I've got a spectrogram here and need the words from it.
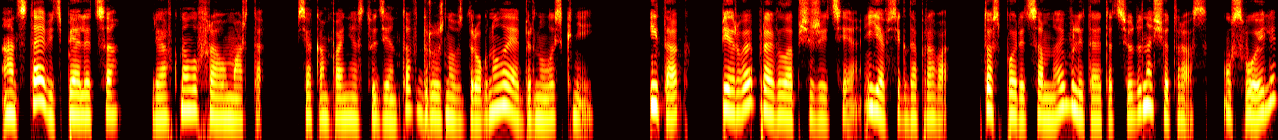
«Отставить пялиться», — рявкнула фрау Марта. Вся компания студентов дружно вздрогнула и обернулась к ней. «Итак, первое правило общежития. Я всегда права. Кто спорит со мной, вылетает отсюда на счет раз. Усвоили?»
